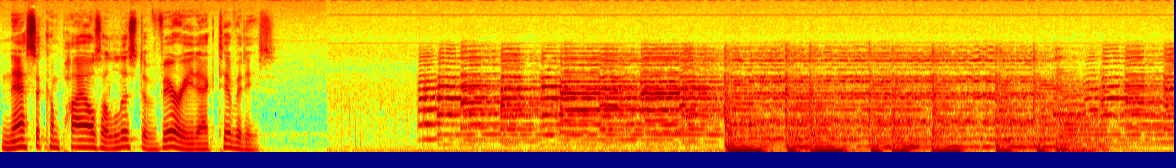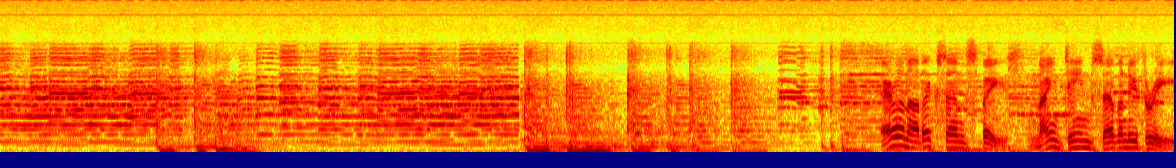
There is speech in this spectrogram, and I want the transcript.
NASA compiles a list of varied activities. Aeronautics and Space, 1973.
